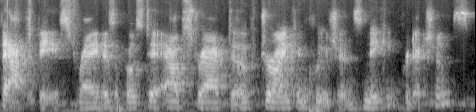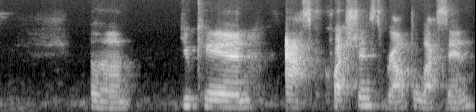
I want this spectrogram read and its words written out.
fact-based, right? As opposed to abstract of drawing conclusions, making predictions. Um, you can ask questions throughout the lesson,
